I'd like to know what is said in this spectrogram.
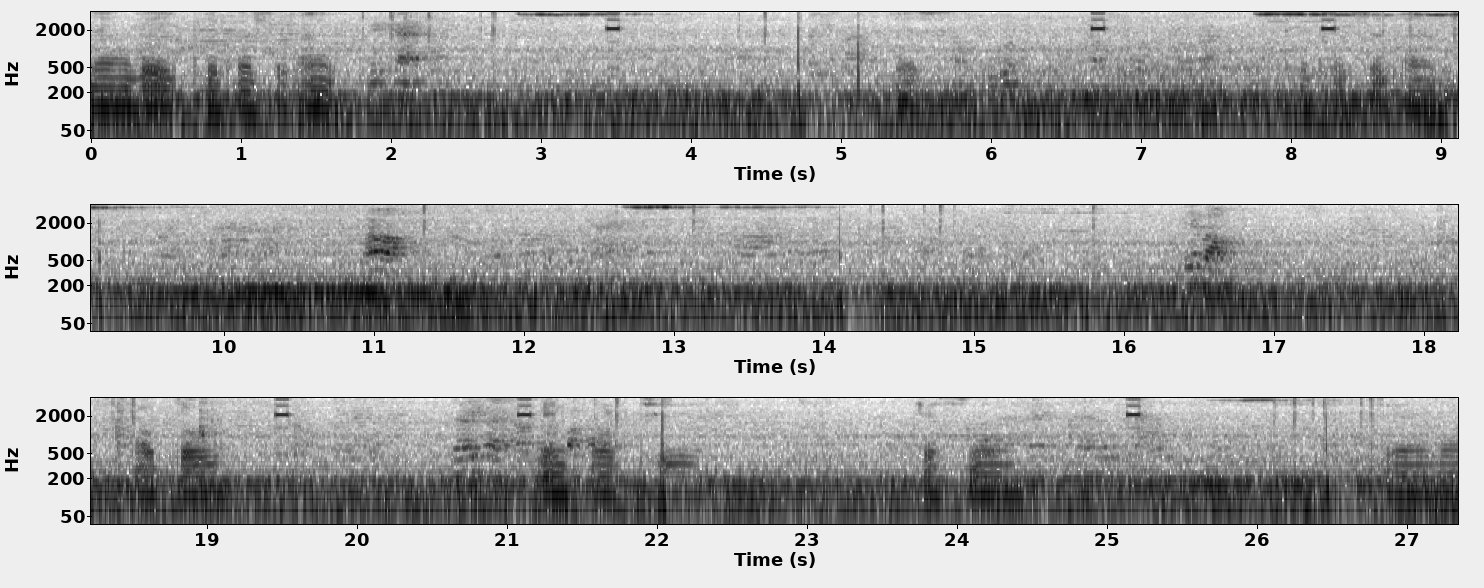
language paper sit up yes up auto import to Jasmine Java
